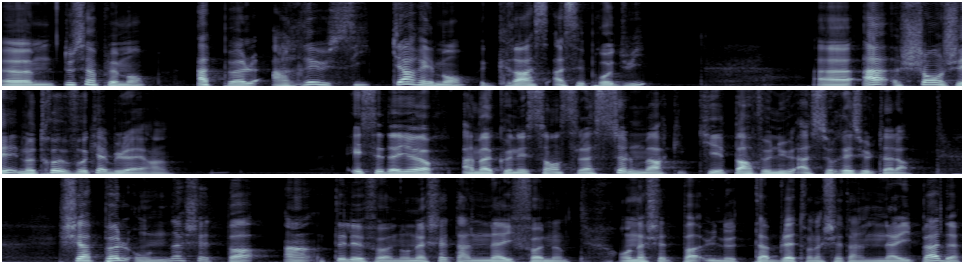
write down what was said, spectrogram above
Euh, tout simplement, Apple a réussi carrément, grâce à ses produits, euh, à changer notre vocabulaire. Et c'est d'ailleurs, à ma connaissance, la seule marque qui est parvenue à ce résultat-là. Chez Apple, on n'achète pas un téléphone, on achète un iPhone. On n'achète pas une tablette, on achète un iPad.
